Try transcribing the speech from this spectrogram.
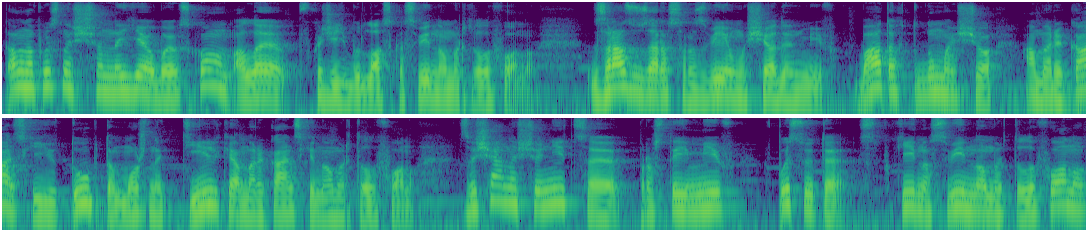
Там написано, що не є обов'язковим, але вкажіть, будь ласка, свій номер телефону. Зразу зараз розвіємо ще один міф. Багато хто думає, що американський YouTube то можна тільки американський номер телефону. Звичайно, що ні, це простий міф. Вписуйте спокійно свій номер телефону,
